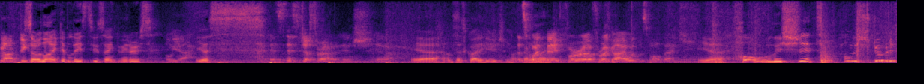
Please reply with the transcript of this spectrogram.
Got a big. So like at least two centimeters. oh yeah. Yes. It's, it's just around an inch. You know. Yeah, that's quite huge. That's quite lie. big for uh, for a guy with a small back. Yeah. Holy shit. Holy stupid!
